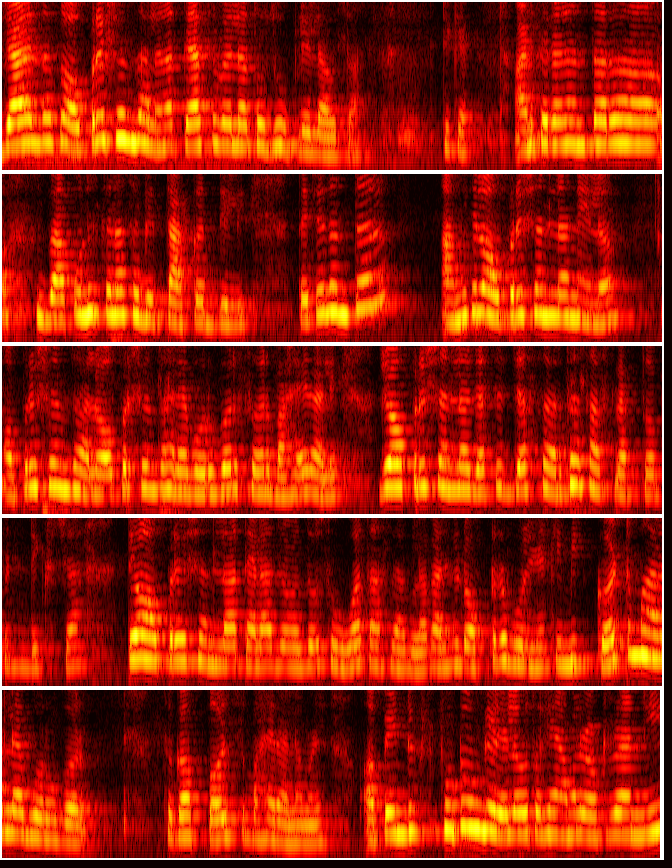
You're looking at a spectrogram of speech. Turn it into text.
ज्या वेळेला त्याचं ऑपरेशन झालं ना त्याच वेळेला तो झोपलेला होता. ठीक आहे? आणि त्याच्यानंतर बापूनच त्याला सगळी ताकद दिली. त्याच्यानंतर आम्ही त्याला ऑपरेशनला नेलं. ऑपरेशन झालं. ऑपरेशन झाल्याबरोबर सर बाहेर आले. ज्या ऑपरेशनला जास्तीत जास्त अर्धा तास लागतो अपेंडिक्सच्या त्या ऑपरेशनला त्याला जवळजवळ सव्वा तास लागला. कारण की डॉक्टर बोलले की मी कट मारल्याबरोबर सगळा पल्स बाहेर आला म्हणे. अपेंडिक्स फुटून गेलेलं होतं हे आम्हाला डॉक्टरांनी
